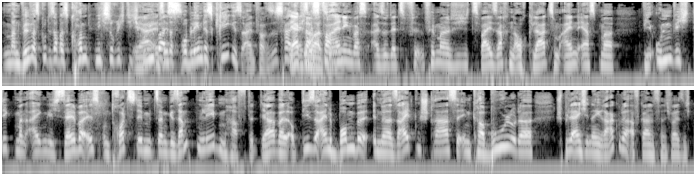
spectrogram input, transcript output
man will was Gutes, aber es kommt nicht so richtig Ja, rüber. es Das Problem des Krieges einfach. Es ist halt Ja, Es klar. immer ist vor so. allen Dingen was, also der Film hat natürlich zwei Sachen auch klar. Zum einen erstmal, wie unwichtig man eigentlich selber ist und trotzdem mit seinem gesamten Leben haftet, ja, weil ob diese eine Bombe in der Seitenstraße in Kabul oder spielt eigentlich in der Irak oder Afghanistan, ich weiß nicht,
